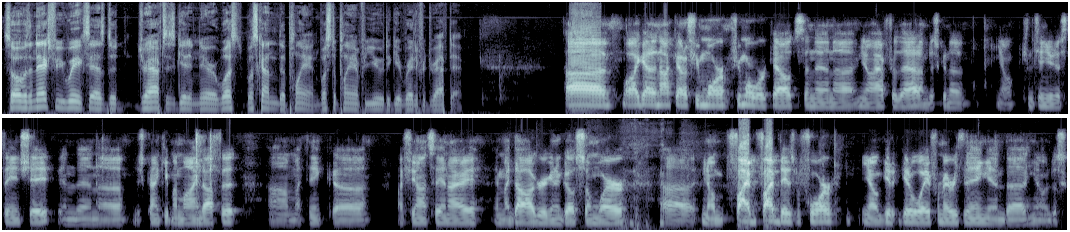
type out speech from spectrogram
So over the next few weeks, as the draft is getting nearer, what's what's kind of the plan? What's the plan for you to get ready for draft day? Uh, well, I got to knock out a few more, a few more workouts, and then uh, you know after that, I'm just gonna you know continue to stay in shape, and then uh, just kind of keep my mind off it. Um, I think uh, my fiance and I and my dog are gonna go somewhere, uh, you know, five five days before, you know, get get away from everything, and uh, you know just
